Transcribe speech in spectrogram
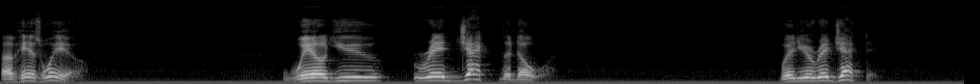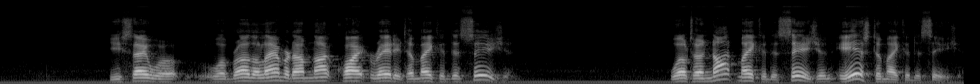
of His will. Will you reject the door? Will you reject it? You say, well, well, Brother Lambert, I'm not quite ready to make a decision. Well, to not make a decision is to make a decision.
